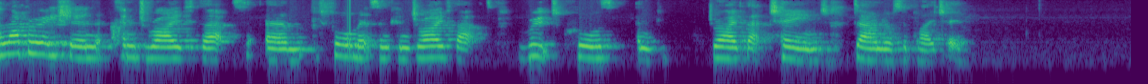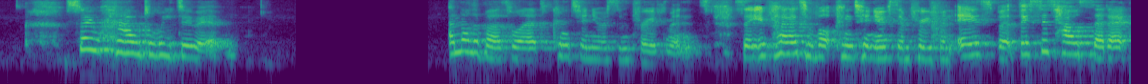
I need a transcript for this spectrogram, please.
Collaboration can drive that um, performance and can drive that root cause and drive that change down your supply chain. So how do we do it? Another buzzword, continuous improvement. So you've heard of what continuous improvement is, but this is how Sedex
